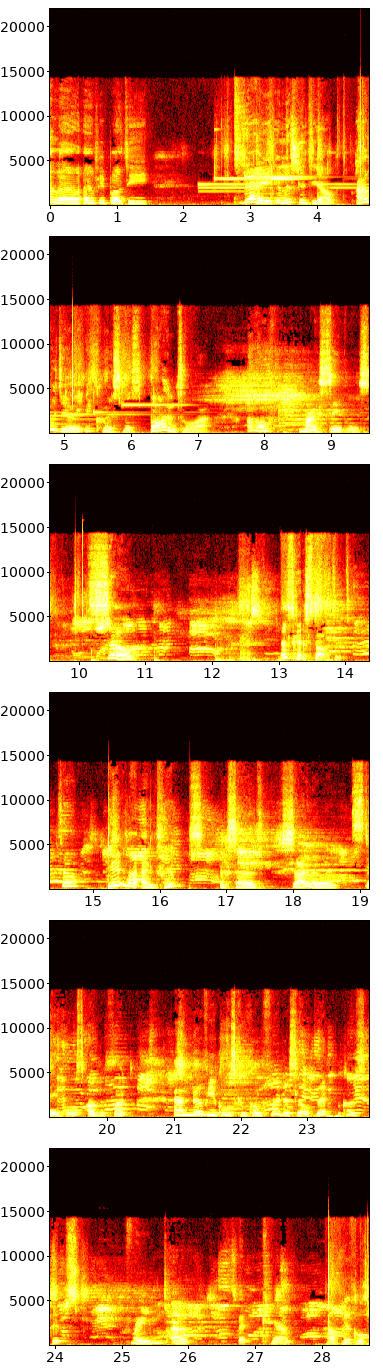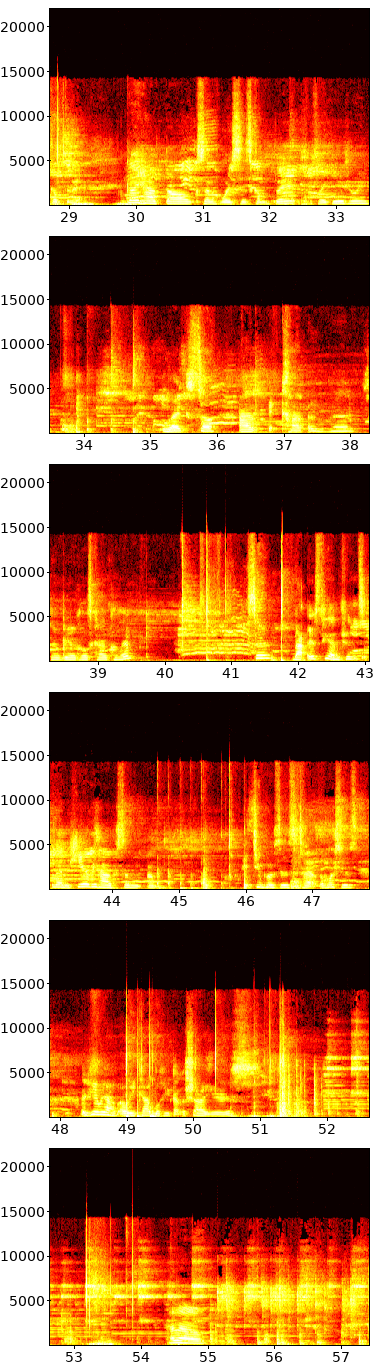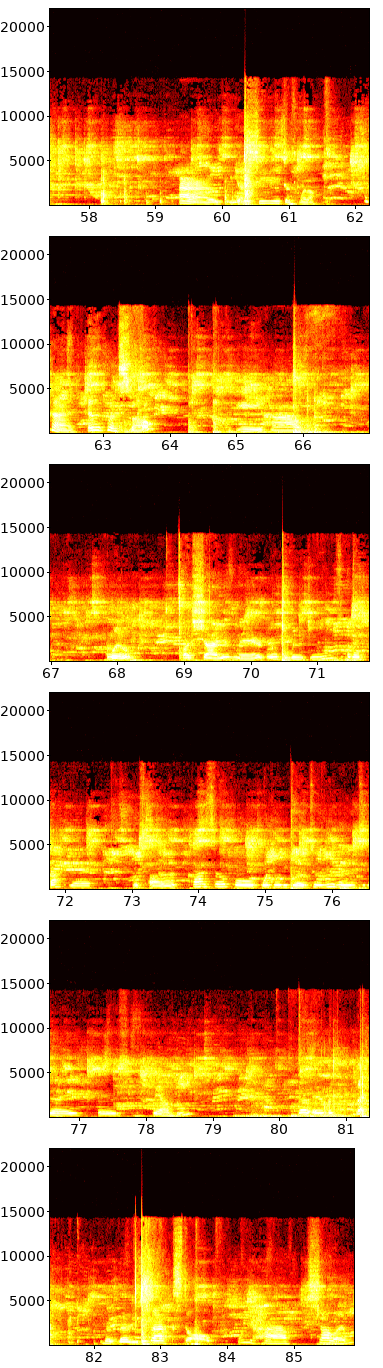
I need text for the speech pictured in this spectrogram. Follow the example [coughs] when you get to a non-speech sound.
Hello everybody. Today in this video I'm doing a Christmas barn tour of my stables. So let's get started. So here's our entrance. It says Shiloh Stables on the front and no vehicles can come through this little bit because it's framed and it can't have vehicles come through it. Go have dogs and horses come just like usually. Like so, and it can't enter, so vehicles can't come in. So that is the entrance, and then here we have some um, hitching posts to tie up the horses. And here we have Alika looking at the Shires. Hello. She just went up. Okay, in the first we have Blue, a Shire mare, or Blue Jeans, and then back there is our castle for which will be going to a new home today is Bambi. Then in the back, the very back stall, we have Shalom.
